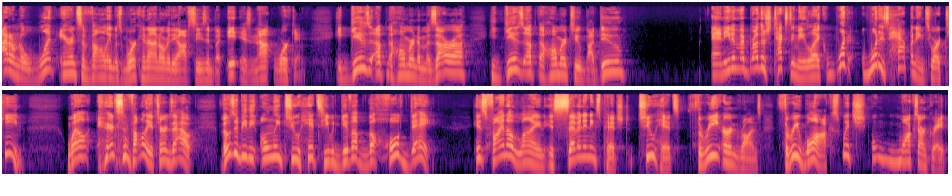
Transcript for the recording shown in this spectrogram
I don't know what Aaron Civale was working on over the offseason, but it is not working. He gives up the homer to Mazara, he gives up the homer to Baddoo. and even my brother's texting me like, "What what is happening to our team?" Well, Aaron Civale, it turns out, those would be the only two hits he would give up the whole day. His final line is seven innings pitched, two hits, three earned runs, three walks, which walks aren't great,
